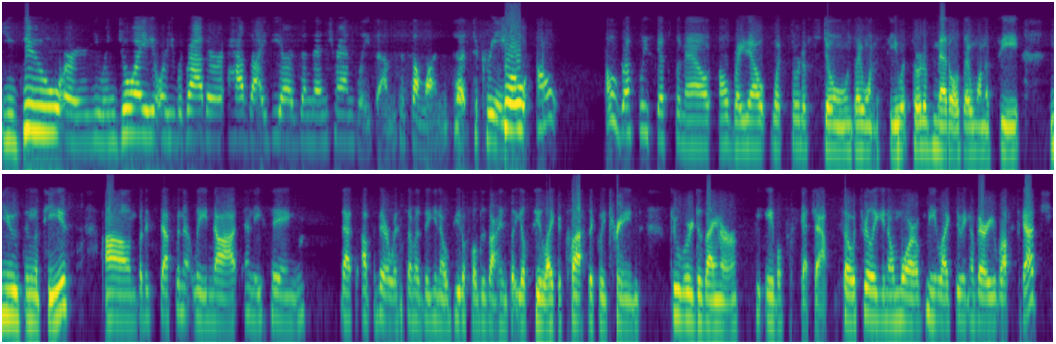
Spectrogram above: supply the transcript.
you do or you enjoy or you would rather have the ideas and then translate them to someone to, to create? So I'll I'll roughly sketch them out. I'll write out what sort of stones I want to see, what sort of metals I want to see used in the piece. Um, but it's definitely not anything that's up there with some of the you know beautiful designs that you'll see like a classically trained jewelry designer be able to sketch out. So it's really you know more of me like doing a very rough sketch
